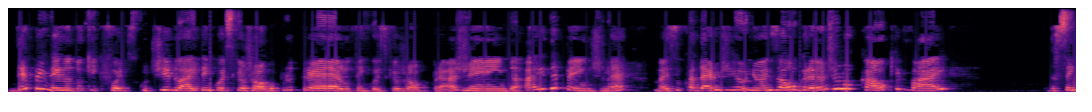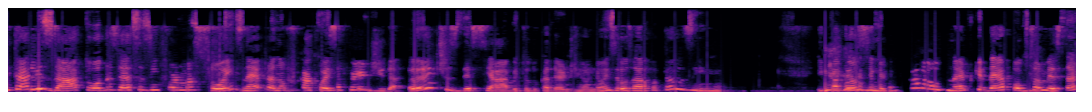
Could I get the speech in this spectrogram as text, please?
Dependendo do que foi discutido, aí tem coisa que eu jogo para o Trello, tem coisa que eu jogo para a agenda, aí depende, né? Mas o caderno de reuniões é o grande local que vai centralizar todas essas informações, né, para não ficar coisa perdida. Antes desse hábito do caderno de reuniões, eu usava papelzinho. E papelzinho caos, né? Porque daí a pouco sua mesa tá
